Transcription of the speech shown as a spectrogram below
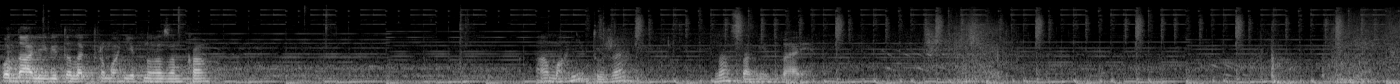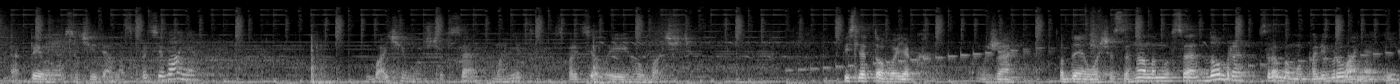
Подалі від електромагнітного замка. А магніт уже на самі двері. Дивимося, чи йде в нас спрацювання. Бачимо, що все, магніт спрацьовує його бачить. Після того, як вже подивимося, що сигналами все добре, зробимо калібрування і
